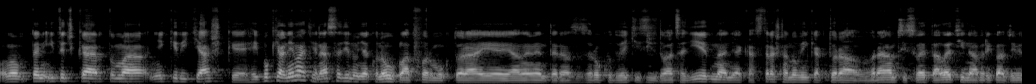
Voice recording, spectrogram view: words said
Ono, ten ITčkár to má niekedy ťažké. Hej, pokiaľ nemáte nasadenú nejakú novú platformu, ktorá je, ja neviem, teraz z roku 2021, nejaká strašná novinka, ktorá v rámci sveta letí, napríklad, že by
